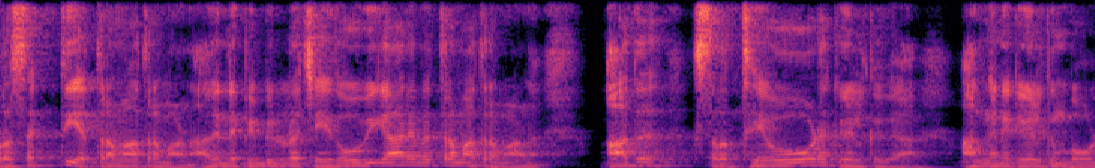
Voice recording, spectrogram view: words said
പ്രസക്തി എത്രമാത്രമാണ്? അതിന്റെ പിമ്പിലുള്ള ചേതോവികാരം എത്രമാത്രമാണ്? അത് ശ്രദ്ധയോടെ കേൾക്കുക. അങ്ങനെ കേൾക്കുമ്പോൾ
